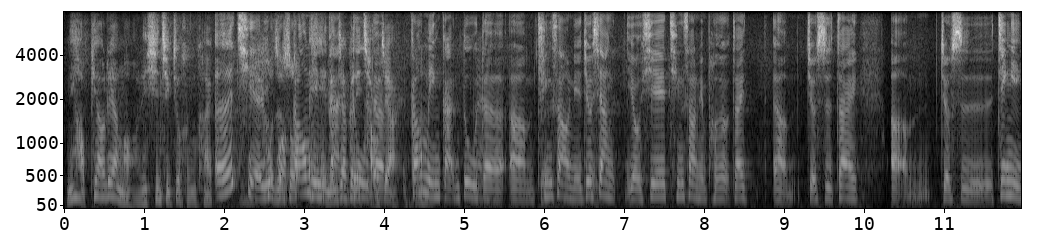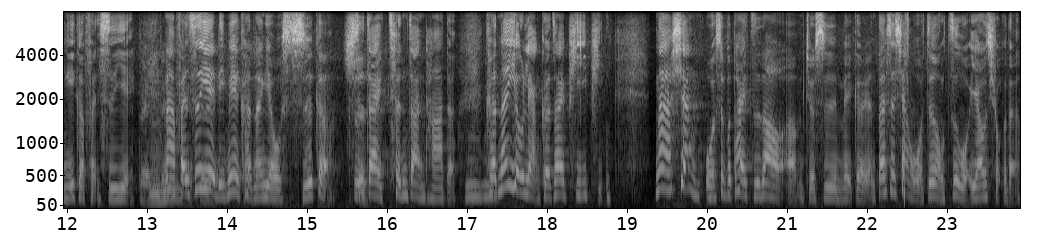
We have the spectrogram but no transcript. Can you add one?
你好漂亮哦，你心情就很嗨。而且如果或者说高敏感哎人家跟你度的吵架。高嗯敏感度的嗯。青少年，就像有些青少年朋友在嗯就是在嗯就是经营一个粉丝页，对。那粉丝页里面可能有十个是在称赞他的，可能有两个在批评。那像我是不太知道，嗯，就是每个人，但是像我这种自我要求的，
